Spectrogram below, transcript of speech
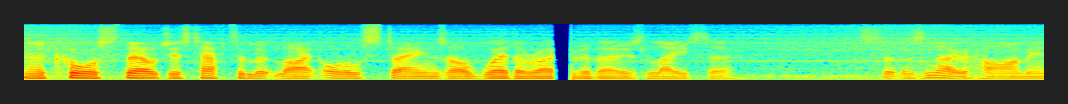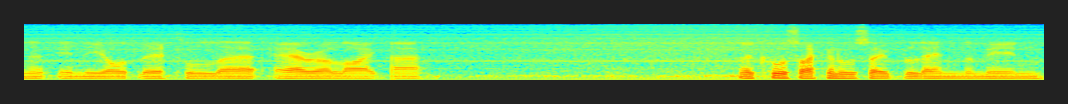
And of course they'll just have to look like oil stains, I'll weather over those later. So there's no harm in, in the odd little uh, error like that. And of course I can also blend them in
